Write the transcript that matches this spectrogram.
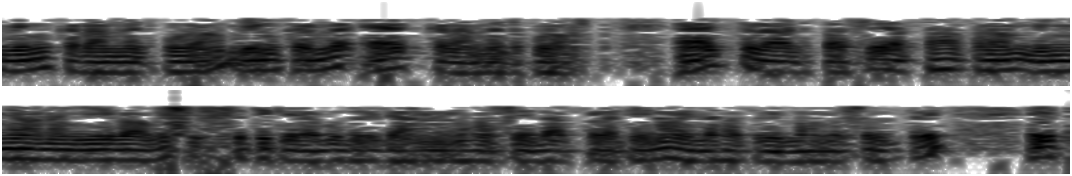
වෙන් කරන්නට පුළුවන් වෙන් කරලා ඈඩ් කරන්නට පුළුවන්. ඈඩ් කළාට පස්සේ අසහපරම් විඥාන ජීව විශිෂ්ටති කියලා බුදුරජාණන් වහන්සේ දක්වලා තියෙනවා ඒ ධාතු විභංග සූත්‍රයේ. ඒත්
